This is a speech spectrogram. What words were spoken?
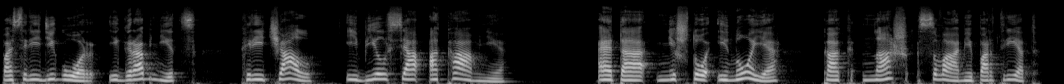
посреди гор и гробниц, кричал и бился о камни. Это не что иное, как наш с вами портрет.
